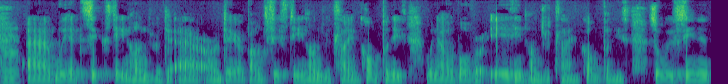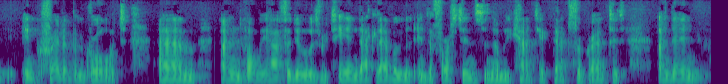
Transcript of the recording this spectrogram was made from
Mm. Um, we had 1,600 uh, or thereabouts 1,500 client companies. We now have over 1,800 client companies. So we've seen incredible growth. Um, and what we have to do is retain that level in the first instance, and we can't take that for granted. And then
